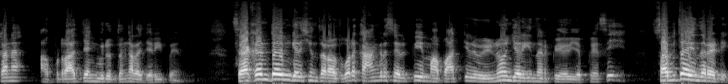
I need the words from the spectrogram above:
కానీ అప్పుడు రాజ్యాంగ విరుద్ధంగా అలా జరిగిపోయింది. సెకండ్ టైం గెలిచిన తర్వాత కూడా కాంగ్రెస్ ఎల్పీ మా పార్టీలో విలీనం జరిగిందని పేరు చెప్పేసి సబితా ఇందరెడ్డి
